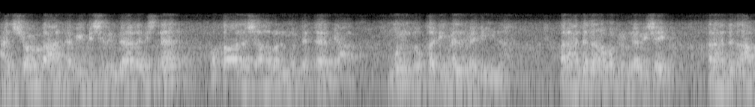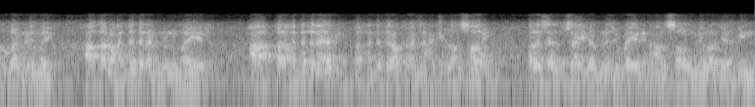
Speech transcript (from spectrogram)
عن شعبة عن أبي بشر بهذا الإسناد وقال شهرا متتابعا منذ قدم المدينة. قال حدثنا أبو بكر بن أبي شيبة قال حدثنا عبد الله بن نمير قال حدثنا ابن نمير قال حدثنا أبي قال حدثنا عفران بن حكيم الأنصاري قال سألت سعيد بن زبير عن صوم رجب.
